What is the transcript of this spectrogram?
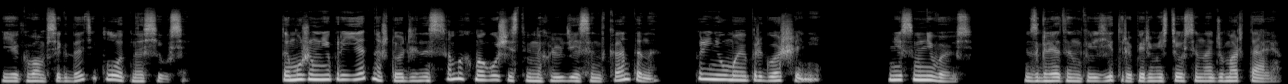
«Я к вам всегда тепло относился». К тому же мне приятно, что один из самых могущественных людей Сент-Кантона принял мое приглашение. Не сомневаюсь. Взгляд инквизитора переместился на Дюмарталя.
